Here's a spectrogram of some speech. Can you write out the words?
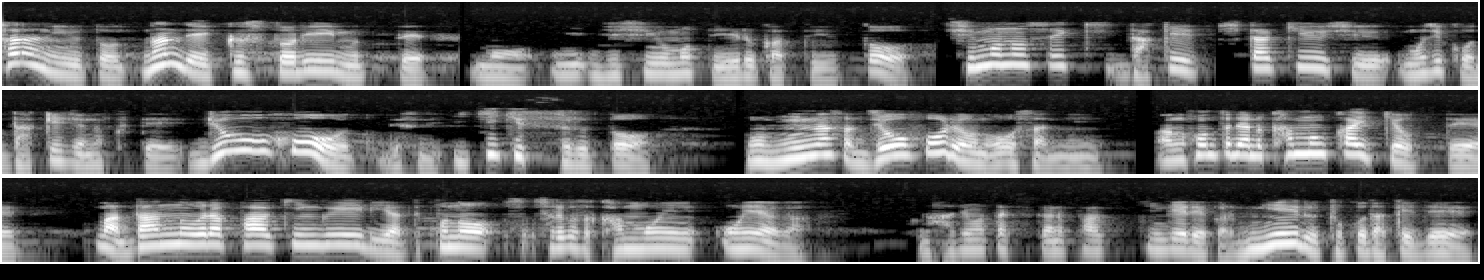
さらに言うと、なんでエクストリームってもう自信を持って言えるかっていうと、下関だけ、北九州、門司港だけじゃなくて、両方ですね、行き来すると、もう皆さん情報量の多さに、あの、本当にあの関門海峡って、まあ、壇の浦パーキングエリアって、この、それこそ関門オンエアが、始まった期間のパーキングエリアから見えるとこだけで、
